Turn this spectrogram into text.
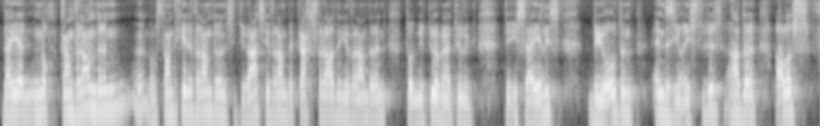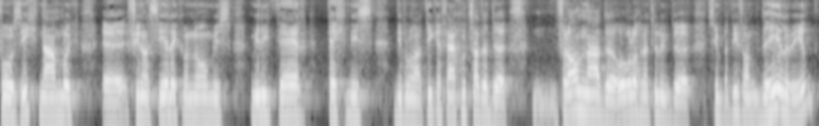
dat je nog kan veranderen, de omstandigheden veranderen, de situatie veranderen, krachtsverhoudingen veranderen. Tot nu toe hebben natuurlijk de Israëli's, de Joden en de Zionisten dus, hadden alles voor zich, namelijk eh, financieel, economisch, militair, technisch, diplomatiek. Enfin, goed, ze de, vooral na de oorlog natuurlijk de sympathie van de hele wereld,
